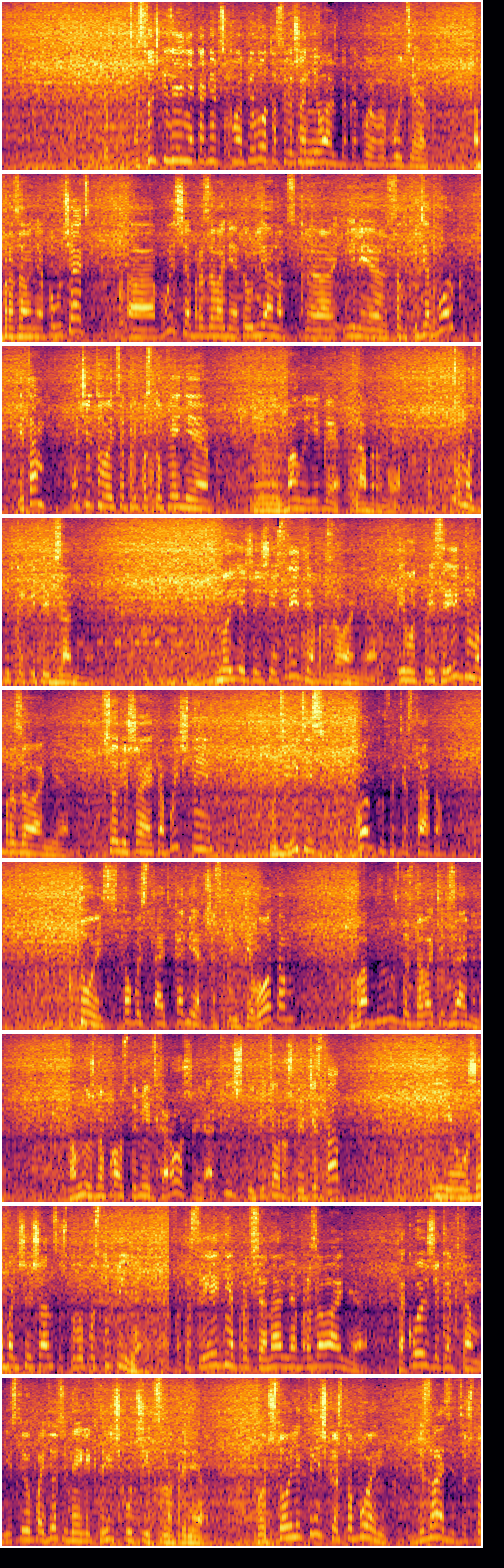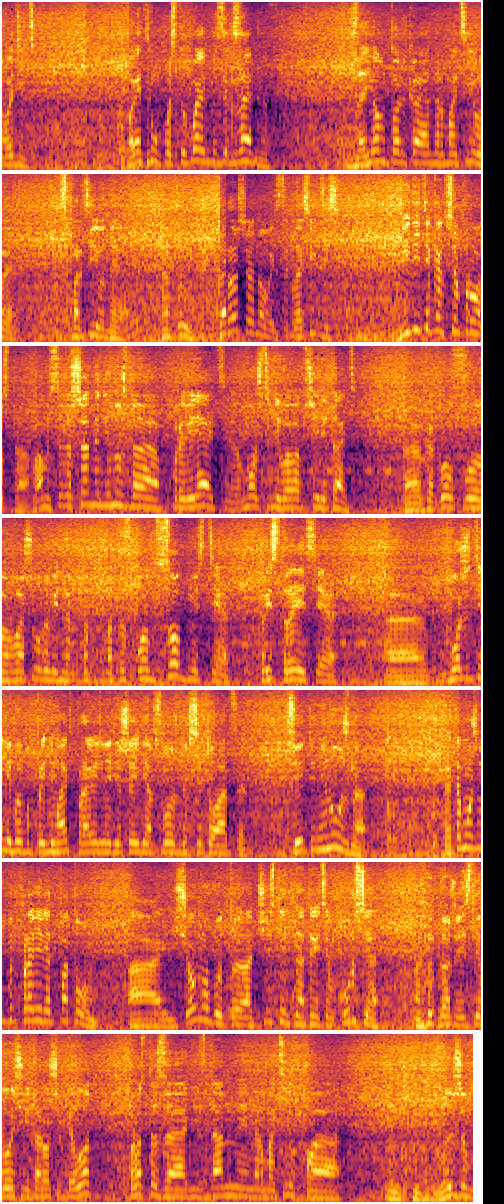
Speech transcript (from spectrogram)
С точки зрения коммерческого пилота совершенно не важно, какое вы будете образование получать. А, высшее образование это Ульяновск э, или Санкт-Петербург, и там учитываются при поступлении баллы ЕГЭ набранные. Ну, может быть, какие-то экзамены. Но есть же еще и среднее образование. И вот при среднем образовании все решает обычный, удивитесь, конкурс аттестатов. То есть, чтобы стать коммерческим пилотом, вам не нужно сдавать экзамены. Вам нужно просто иметь хороший, отличный пятерочный аттестат, и уже большие шансы, что вы поступили. Это среднее профессиональное образование. Такое же, как там, если вы пойдете на электричку учиться, например. Вот что электричка, что Боинг, без разницы, что водить. Поэтому поступаем без экзаменов. Сдаем только нормативы спортивные. Хорошая новость, согласитесь? Видите, как все просто. Вам совершенно не нужно проверять, можете ли вы вообще летать. Э, каков э, ваш уровень работоспособности при стрессе, э, можете ли вы принимать правильные решения в сложных ситуациях. Все это не нужно. Это, может быть, проверят потом. А еще могут отчислить на третьем курсе, даже если вы очень хороший пилот, просто за несданный норматив по лыжам.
